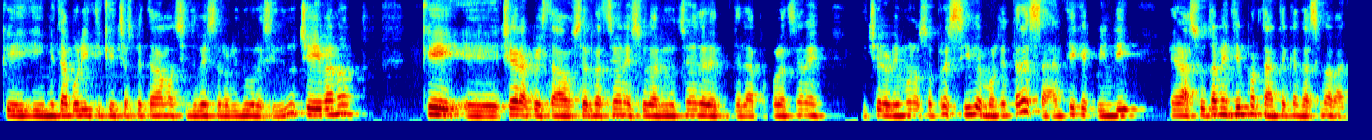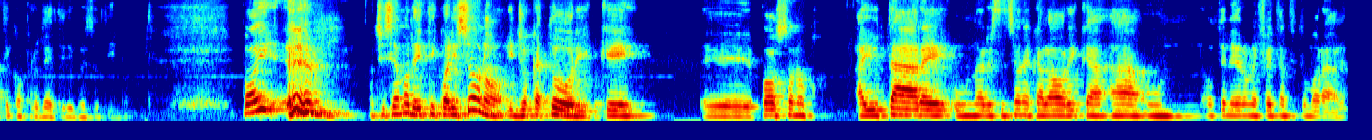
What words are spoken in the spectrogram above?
che i metaboliti che ci aspettavamo si dovessero ridurre si riducevano, che eh, c'era questa osservazione sulla riduzione delle, della popolazione di cellule immunosoppressive molto interessanti e che quindi era assolutamente importante che andassimo avanti con progetti di questo tipo. Poi ci siamo detti quali sono i giocatori che eh, possono aiutare una restrizione calorica a un, ottenere un effetto antitumorale.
